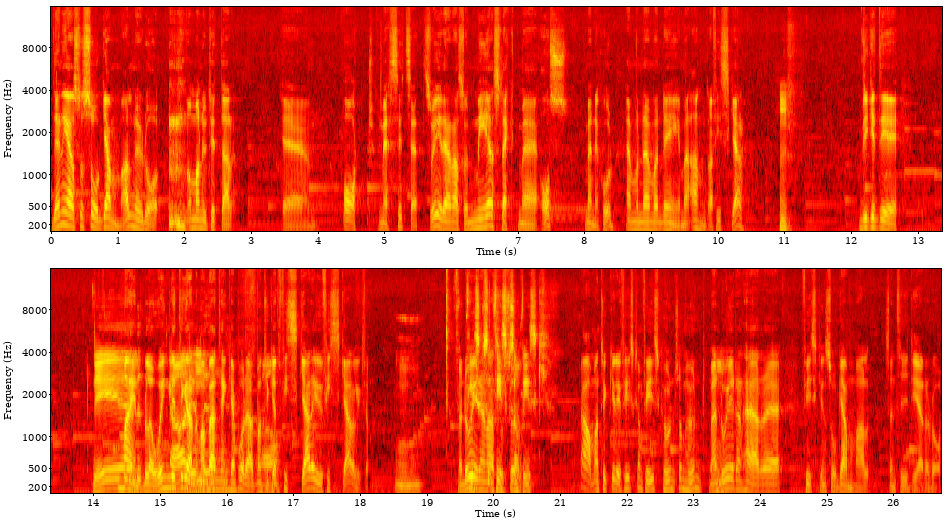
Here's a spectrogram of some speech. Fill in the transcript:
den är alltså så gammal nu då, om man nu tittar eh, artmässigt sett, så är den alltså mer släkt med oss människor än vad den- vad den är med andra fiskar. Mm. Vilket är Det är mindblowing lite det grann är när man börjar tänka på det. Att man tycker att fiskar är ju fiskar liksom. Mm. Men då Fisk, är den som, alltså fisk så, som fisk. Ja, man tycker det är fisk som fisk, hund som hund. Men då är den här eh, fisken så gammal sen tidigare då.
